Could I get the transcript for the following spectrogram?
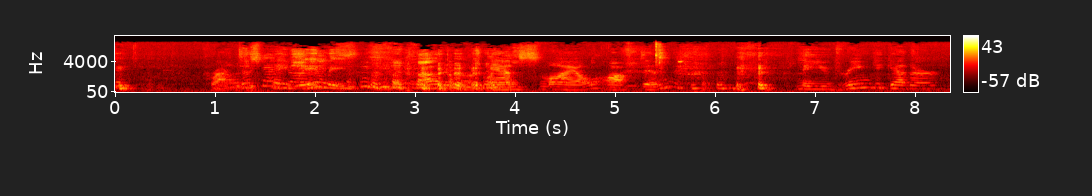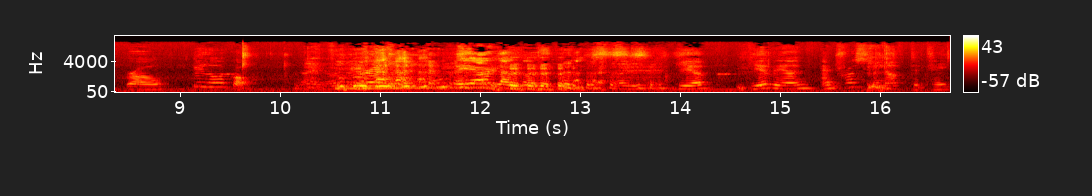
practice patience, and smile often. May you dream together, grow, be local. They are locals. Give, give in and trust enough to take.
